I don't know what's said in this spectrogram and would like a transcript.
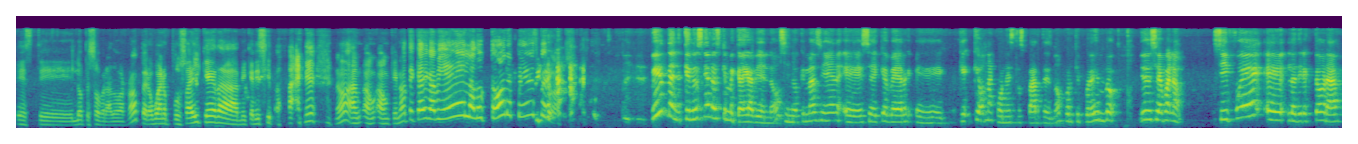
este, López Obrador, ¿no? Pero bueno, pues ahí queda mi queridísima ¿no? Aunque no te caiga bien la doctora, pues, pero... Fíjate que no es que no es que me caiga bien, ¿no? Sino que más bien eh, hay que ver eh, qué, qué, onda con estas partes, ¿no? Porque, por ejemplo, yo decía, bueno, si fue eh, la directora,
